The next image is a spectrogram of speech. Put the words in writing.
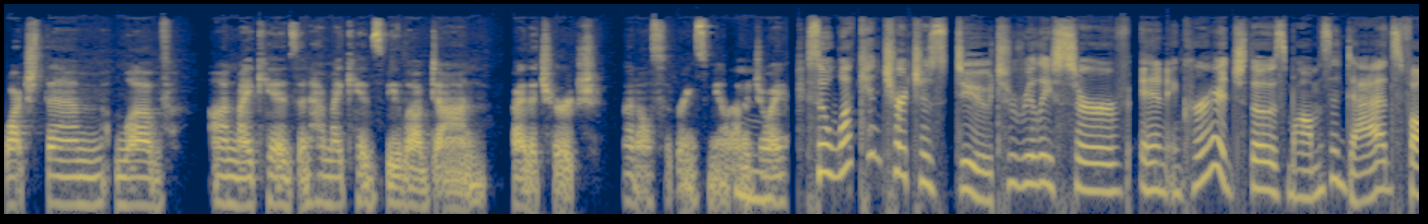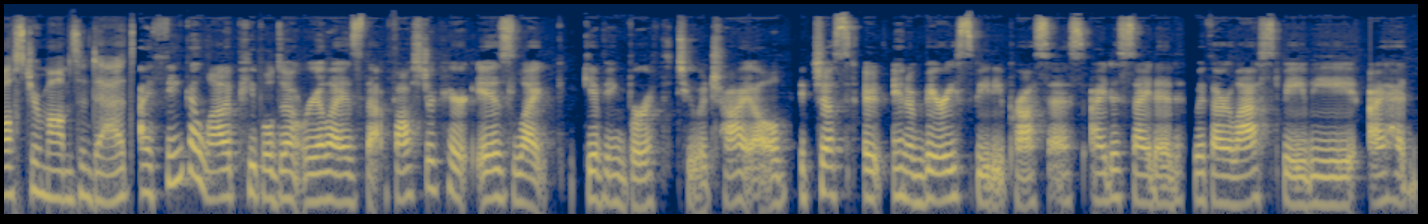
watch them love on my kids and have my kids be loved on by the church. That also brings me a lot mm. of joy. So, what can churches do to really serve and encourage those moms and dads, foster moms and dads? I think a lot of people don't realize that foster care is like giving birth to a child. It just in a very speedy process. I decided with our last baby, I had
